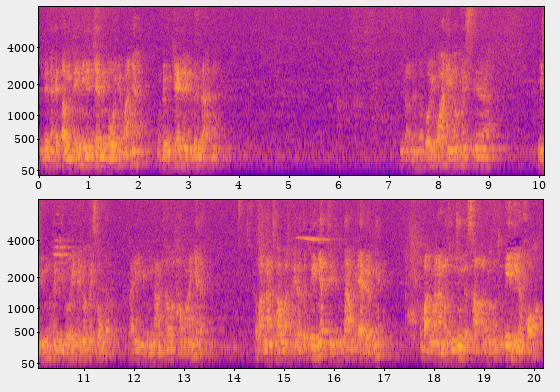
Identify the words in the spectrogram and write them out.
Đây là cái tầm tí mình lên trên mình ngồi các bạn nhé. Một đường trên này đơn giản thôi đoạn này nó với quá thì nó hơi ờ, mình đứng hơi bị với thì nó hơi xấu đó. Tay thì mình làm sao thoải mái nhất đấy các bạn làm sao mà thấy nó tự tin nhất thì chúng ta mới đẹp được nhé các bạn mà làm mà run run sợ mà không tự tin thì nó khó.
